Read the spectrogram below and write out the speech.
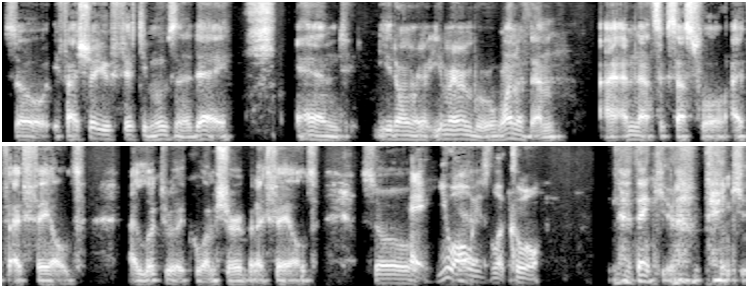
So if I show you 50 moves in a day and you don't re- you remember one of them, I, am not successful. I've, I've failed. I looked really cool, I'm sure, but I failed. So hey, you yeah. always look cool. Thank you, thank you.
